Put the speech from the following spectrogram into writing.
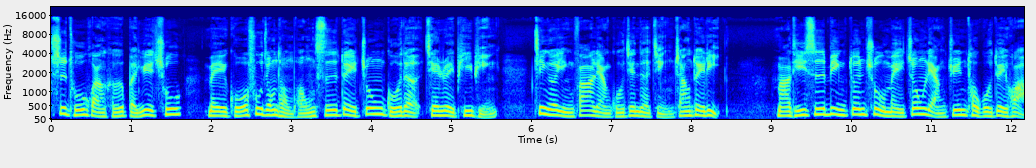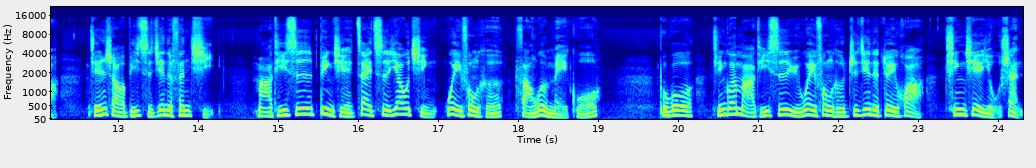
试图缓和本月初美国副总统彭斯对中国的尖锐批评，进而引发两国间的紧张对立。马提斯并敦促美中两军透过对话。减少彼此间的分歧，马提斯并且再次邀请魏凤和访问美国。不过，尽管马提斯与魏凤和之间的对话亲切友善，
